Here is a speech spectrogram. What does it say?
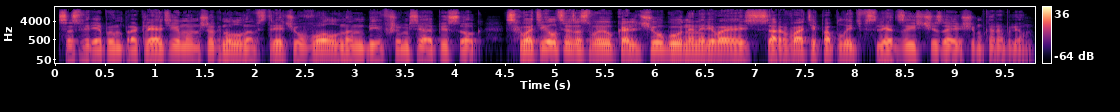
Со свирепым проклятием он шагнул навстречу волнам, бившимся о песок, схватился за свою кольчугу, намереваясь сорвать и поплыть вслед за исчезающим кораблем.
